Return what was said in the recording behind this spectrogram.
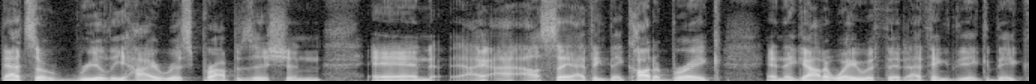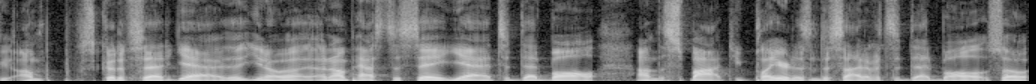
that's a really high risk proposition. And I, will say, I think they caught a break and they got away with it. I think they they umps could have said, yeah, you know, an ump has to say, yeah, it's a dead ball on the spot. You player doesn't decide if it's a dead ball. So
